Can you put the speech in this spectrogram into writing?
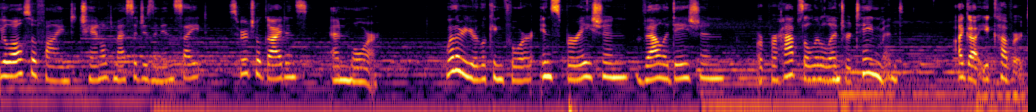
You'll also find channeled messages and insight, spiritual guidance, and more. Whether you're looking for inspiration, validation, or perhaps a little entertainment, I got you covered.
